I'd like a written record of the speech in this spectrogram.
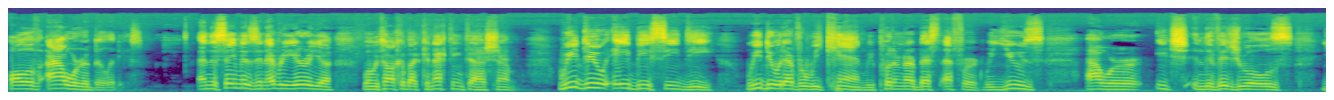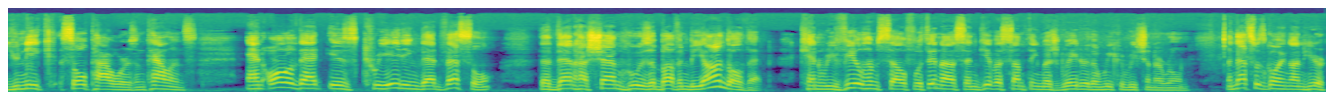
all of our abilities. And the same is in every area when we talk about connecting to Hashem. We do A, B, C, D. We do whatever we can. We put in our best effort. We use our each individual's unique soul powers and talents. And all of that is creating that vessel that then Hashem, who is above and beyond all that, can reveal himself within us and give us something much greater than we could reach on our own. And that's what's going on here.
